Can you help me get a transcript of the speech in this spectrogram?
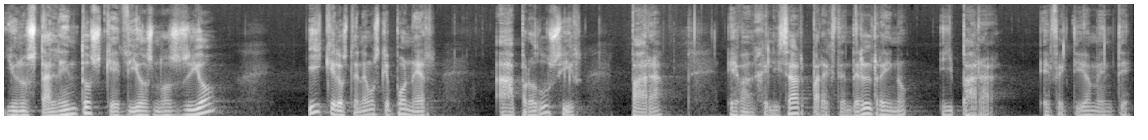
y unos talentos que Dios nos dio y que los tenemos que poner a producir para evangelizar, para extender el reino y para efectivamente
